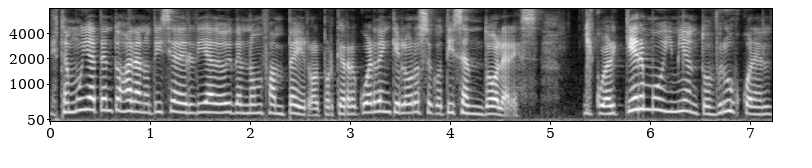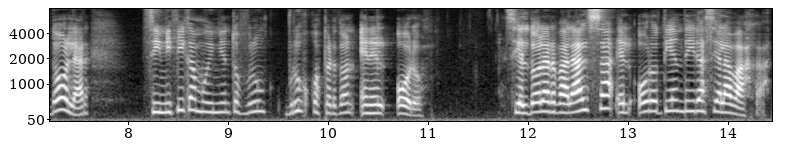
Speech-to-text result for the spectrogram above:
Estén muy atentos a la noticia del día de hoy del non-fan payroll, porque recuerden que el oro se cotiza en dólares. Y cualquier movimiento brusco en el dólar significa movimientos bruscos perdón, en el oro. Si el dólar va al alza, el oro tiende a ir hacia la baja.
